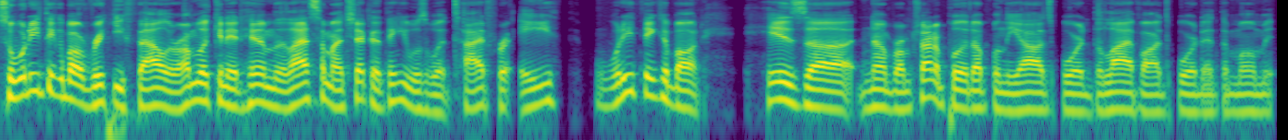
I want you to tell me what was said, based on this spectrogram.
So what do you think about Rickie Fowler? I'm looking at him. The last time I checked, I think he was what tied for eighth. What do you think about his uh number? I'm trying to pull it up on the odds board, the live odds board at the moment.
